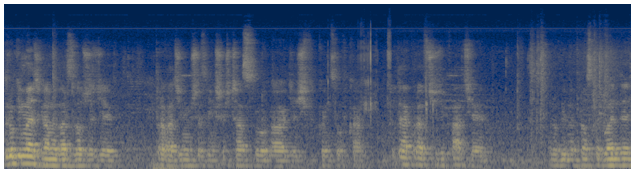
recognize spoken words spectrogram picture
Drugi mecz gramy bardzo dobrze, gdzie prowadzimy przez większość czasu, a gdzieś w końcówkach. Tutaj akurat w trzeciej kwarcie robimy proste błędy,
